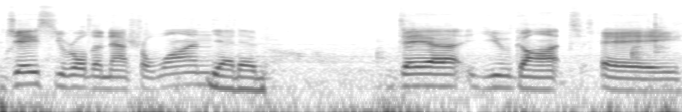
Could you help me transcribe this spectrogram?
Jace, you rolled a natural one. Yeah, dude. Dea, you got a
